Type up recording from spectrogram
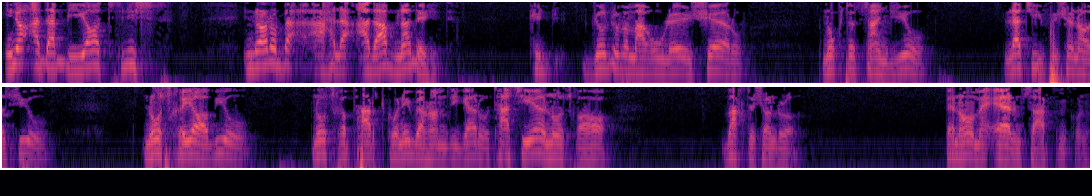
اینا ادبیات نیست. اینا رو به اهل ادب ندهید که جزو به مقوله شعر و نقطه سنجی و لطیف شناسی و نسخه یابی و نسخه پرت کنی به همدیگر و تصیح نسخه ها وقتشان رو به نام علم صرف می‌کنن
